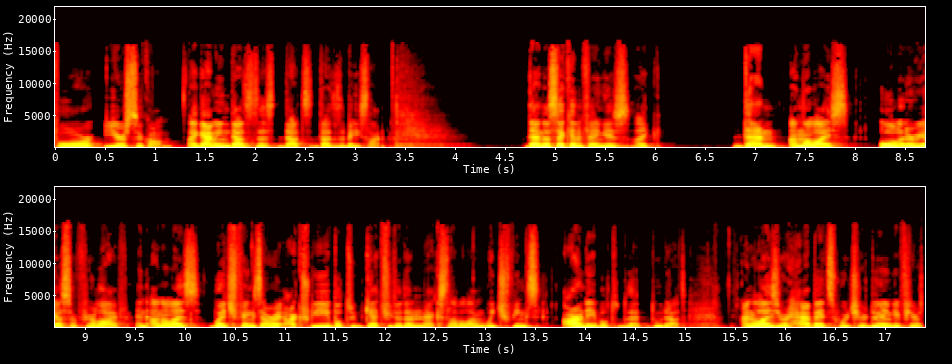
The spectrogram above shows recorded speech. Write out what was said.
for years to come. Like I mean that's the that's that's the baseline. Then the second thing is like then analyze all areas of your life and analyze which things are actually able to get you to the next level and which things aren't able to do that. Analyze your habits, what you're doing. If you're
